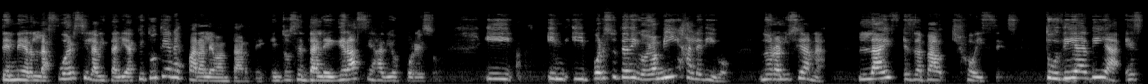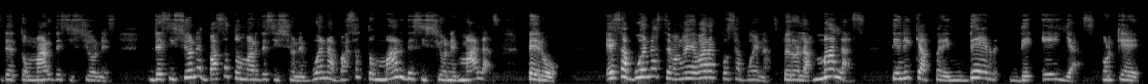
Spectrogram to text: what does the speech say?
tener la fuerza y la vitalidad que tú tienes para levantarte. Entonces, dale gracias a Dios por eso. Y, y, por eso te digo, yo a mi hija le digo, Nora Luciana, life is about choices. Tu día a día es de tomar decisiones. Decisiones, vas a tomar decisiones buenas, vas a tomar decisiones malas, pero esas buenas te van a llevar a cosas buenas, pero las malas tiene que aprender de ellas, porque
